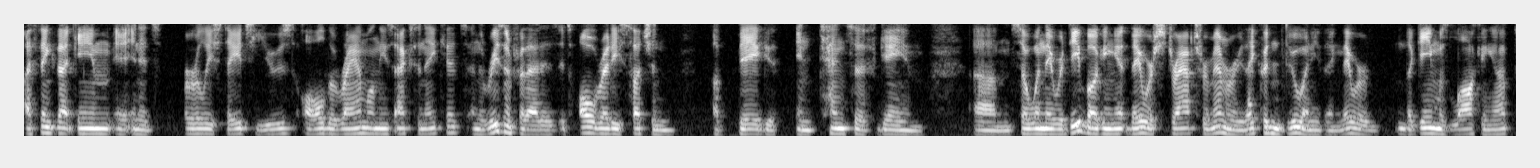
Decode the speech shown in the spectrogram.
I think that game in its early states used all the RAM on these XNA kits, and the reason for that is it's already such an a big, intensive game. Um, so when they were debugging it, they were strapped for memory. They couldn't do anything. They were the game was locking up.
